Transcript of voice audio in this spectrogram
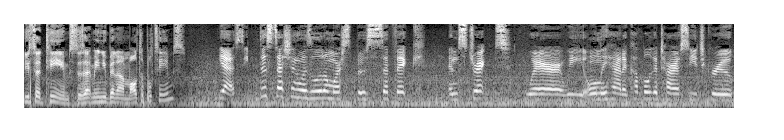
you said teams. Does that mean you've been on multiple teams? Yes, this session was a little more specific and strict, where we only had a couple guitarists each group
